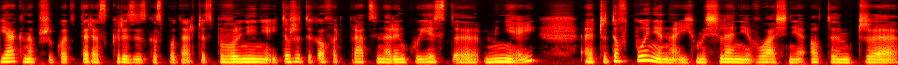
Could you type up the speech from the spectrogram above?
jak na przykład teraz kryzys gospodarczy, spowolnienie i to, że tych ofert pracy na rynku jest e, mniej, czy to wpłynie na ich myślenie właśnie o tym, że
